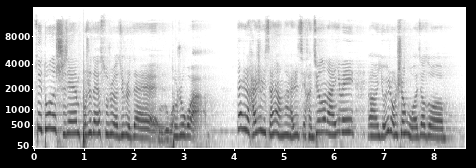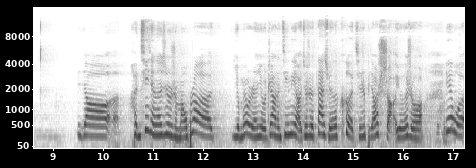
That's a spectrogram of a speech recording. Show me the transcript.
最多的时间不是在宿舍，就是在图书馆。但是还是想想看，还是很轻松的，因为呃，有一种生活叫做比较很清闲的，就是什么？我不知道。有没有人有这样的经历啊？就是大学的课其实比较少，有的时候，因为我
